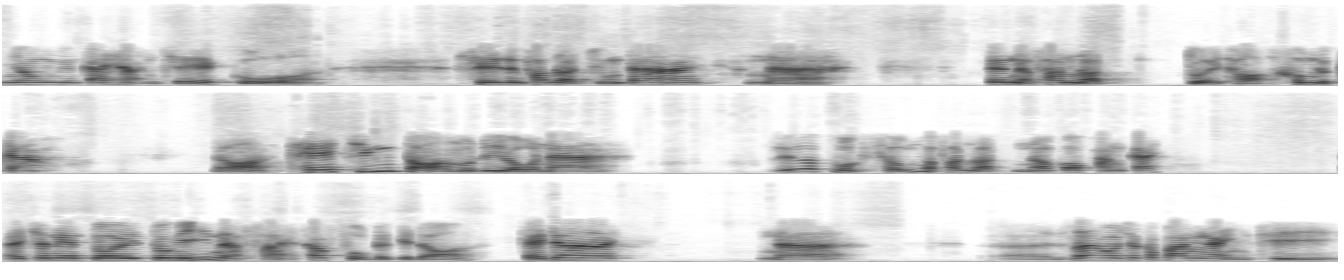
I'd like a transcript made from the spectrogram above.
trong những cái hạn chế của xây dựng pháp luật chúng ta ấy, là tức là pháp luật tuổi thọ không được cao. Đó thế chứng tỏ một điều là giữa cuộc sống và pháp luật nó có khoảng cách. Đấy, cho nên tôi tôi nghĩ là phải khắc phục được cái đó. Cái thứ hai là uh, giao cho các ban ngành thì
